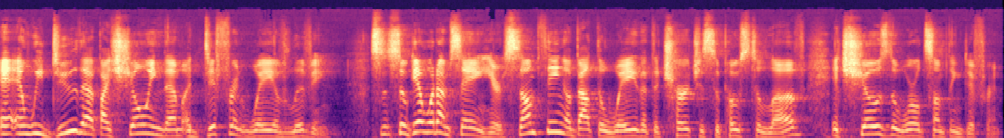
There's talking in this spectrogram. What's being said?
And, we do that by showing them a different way of living. So, so, get what I'm saying here. Something about the way that the church is supposed to love, it shows the world something different.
